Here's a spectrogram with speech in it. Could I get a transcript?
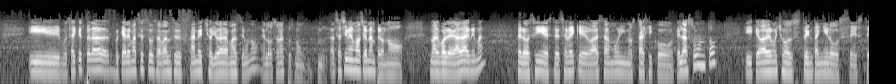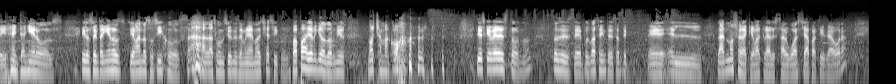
Y pues hay que esperar, porque además estos avances han hecho llorar a más de uno. En lo personal, pues no, o sea, sí me emocionan, pero no, no al borde de la lágrima. Pero sí, este, se ve que va a estar muy nostálgico el asunto y que va a haber muchos treintañeros, este, treintañeros y los treintañeros llevando a sus hijos a las funciones de medianoche, así como, papá, ya me quiero dormir. No, chamaco. Tienes que ver esto, ¿no? Entonces, este, pues va a ser interesante eh, el, la atmósfera que va a crear Star Wars ya a partir de ahora.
